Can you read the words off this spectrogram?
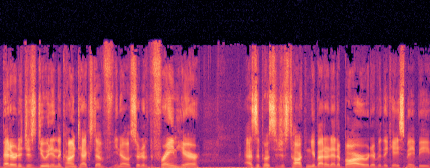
better to just do it in the context of you know sort of the frame here, as opposed to just talking about it at a bar or whatever the case may be.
